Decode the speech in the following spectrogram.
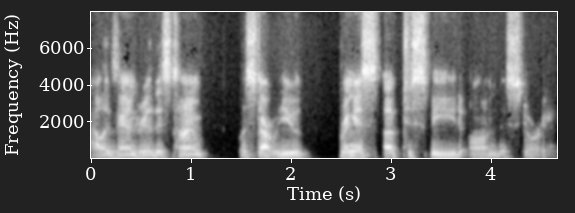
Alexandria, this time, let's start with you. Bring us up to speed on this story.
